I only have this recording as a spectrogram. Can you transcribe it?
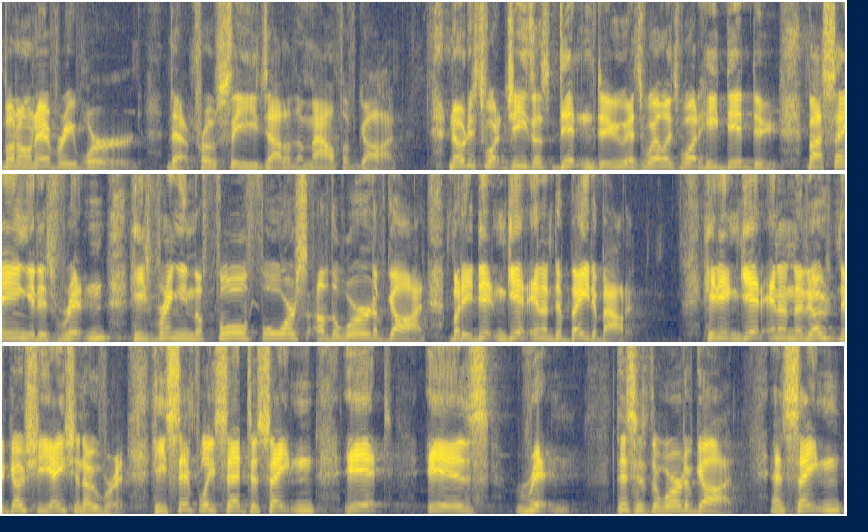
but on every word that proceeds out of the mouth of God. Notice what Jesus didn't do as well as what he did do. By saying it is written, he's bringing the full force of the word of God, but he didn't get in a debate about it. He didn't get in a negotiation over it. He simply said to Satan, It is written. This is the word of God. And Satan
